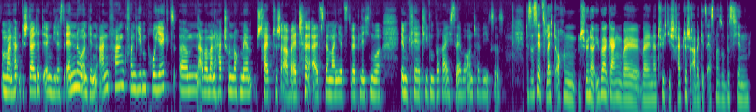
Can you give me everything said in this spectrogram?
Und man hat gestaltet irgendwie das Ende und den Anfang von jedem Projekt. Ähm, aber man hat schon noch mehr Schreibtischarbeit, als wenn man jetzt wirklich nur im kreativen Bereich selber unterwegs ist. Das ist jetzt vielleicht auch ein schöner Übergang, weil, weil natürlich die Schreibtischarbeit jetzt erstmal so ein bisschen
